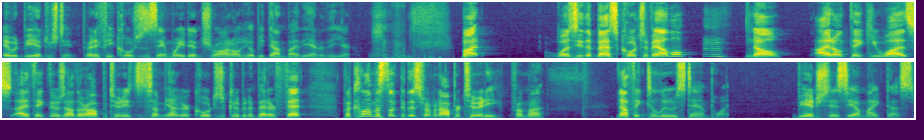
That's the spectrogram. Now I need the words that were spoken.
it would be interesting. But if he coaches the same way he did in Toronto, he'll be done by the end of the year. but was he the best coach available? Mm, no, I don't think he was. I think there's other opportunities. Some younger coaches could have been a better fit. But Columbus looked at this from an opportunity, from a nothing to lose standpoint. Be interesting to see how Mike does.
